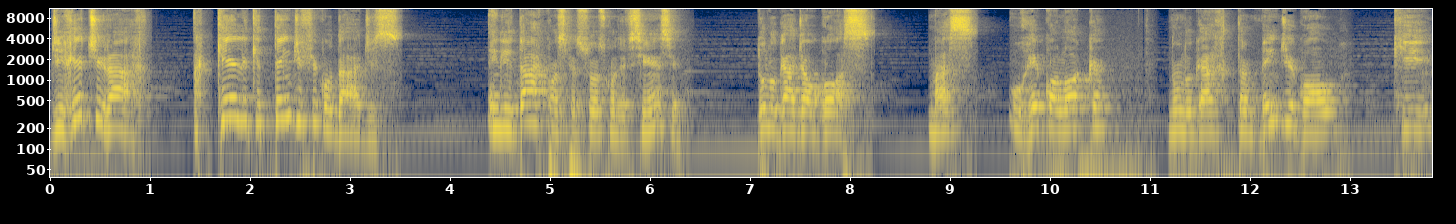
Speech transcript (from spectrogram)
de retirar aquele que tem dificuldades em lidar com as pessoas com deficiência do lugar de algoz, mas o recoloca num lugar também de igual que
